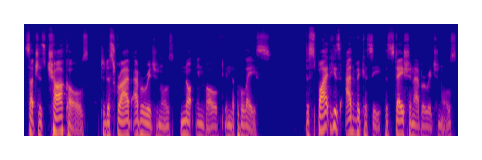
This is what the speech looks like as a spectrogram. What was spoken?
such as charcoals to describe Aboriginals not involved in the police. Despite his advocacy for station Aboriginals,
